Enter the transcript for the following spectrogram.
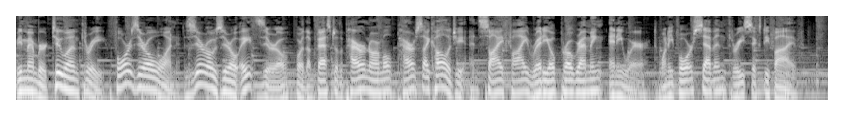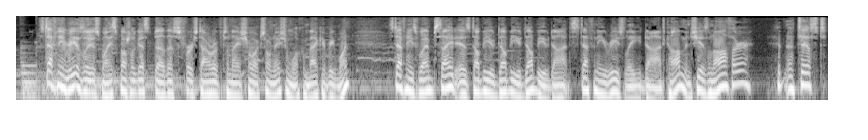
Remember 213 401 0080 for the best of the paranormal, parapsychology, and sci fi radio programming anywhere 24 7 365. Stephanie Riseley is my special guest uh, this first hour of tonight's show, Exonation. Welcome back, everyone. Stephanie's website is www.stephanieriseley.com, and she is an author, hypnotist,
